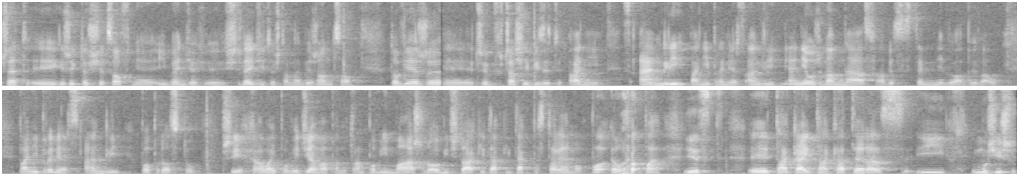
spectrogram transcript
przed, y, jeżeli ktoś się cofnie i będzie y, śledzi coś tam na bieżąco, to wie, że y, czy w czasie wizyty pani z Anglii, pani premier z Anglii, ja nie używam nazw, aby system nie wyłapywał, pani premier z Anglii po prostu przyjechała i powiedziała panu Trumpowi, masz robić tak i tak i tak po staremu, bo Europa jest taka i taka teraz i musisz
